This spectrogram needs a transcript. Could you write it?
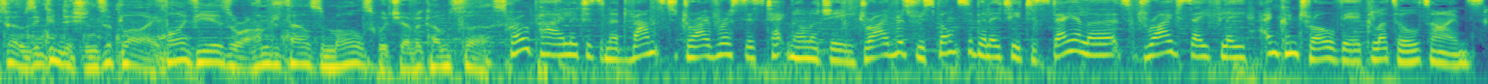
Terms and conditions apply. Five years or 100,000 miles, whichever comes first. ProPilot is an advanced driver assist technology. Driver's responsibility to stay alert, drive safely, and control vehicle at all times.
